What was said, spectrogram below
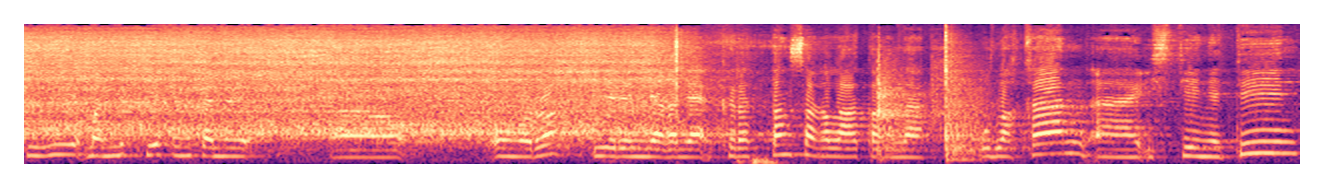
Киһи маннык техниканы оңоро иереннегене кыраттан сагалаатагына улакан истиенетин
